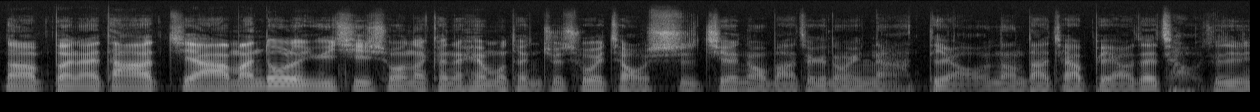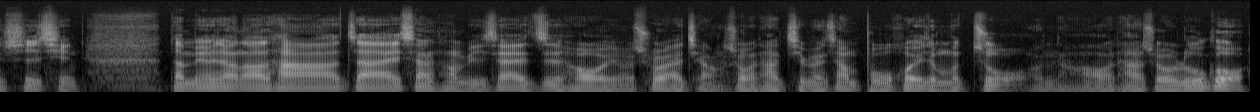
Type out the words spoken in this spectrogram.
那本来大家蛮多人预期说，那可能 Hamilton 就是会找时间哦，把这个东西拿掉，让大家不要再吵这件事情。但没有想到他在上场比赛之后有出来讲说，他基本上不会这么做。然后他说，如果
